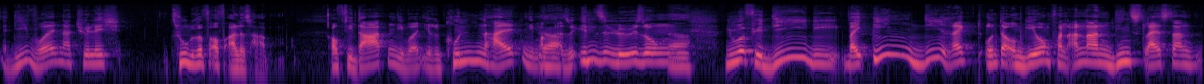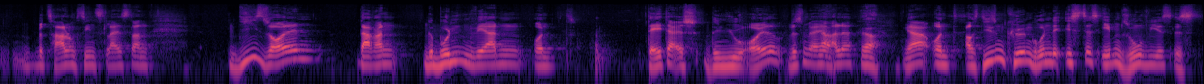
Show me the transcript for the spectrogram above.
die wollen natürlich Zugriff auf alles haben. Auf die Daten, die wollen ihre Kunden halten, die machen Ja. also Insellösungen. Ja. Nur für die, die bei ihnen direkt unter Umgehung von anderen Dienstleistern, Bezahlungsdienstleistern, die sollen daran gebunden werden und Data is the new oil, wissen wir ja, Ja, alle. ja. Ja, und aus diesem kühlen Grunde ist es eben so, wie es ist.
